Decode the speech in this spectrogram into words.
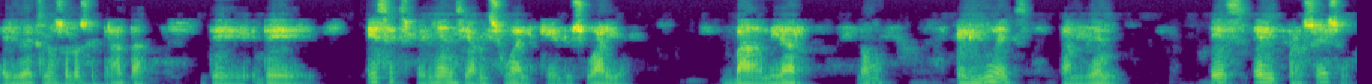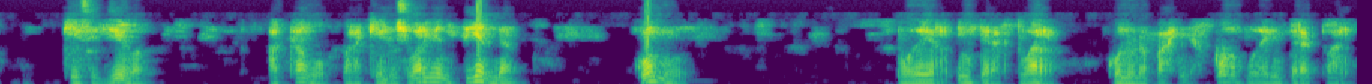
El UX no solo se trata de, de esa experiencia visual que el usuario va a mirar, ¿no? El UX también es el proceso que se lleva a cabo para que el usuario entienda cómo poder interactuar con una página, cómo poder interactuar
